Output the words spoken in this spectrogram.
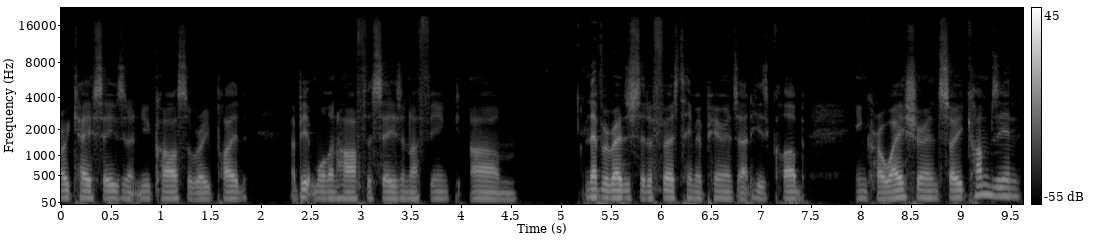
okay season at Newcastle where he played a bit more than half the season, I think. Um, never registered a first team appearance at his club in Croatia, and so he comes in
